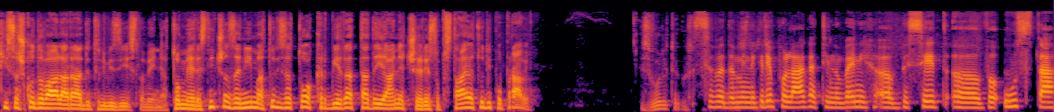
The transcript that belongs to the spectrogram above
ki so škodovala Radio Televiziji Slovenija. To me resnično zanima tudi zato, ker bi rad ta dejanja, če res obstajajo, tudi popravil. Izvolite, Seveda mi ne gre polagati nobenih uh, besed uh, v usta.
